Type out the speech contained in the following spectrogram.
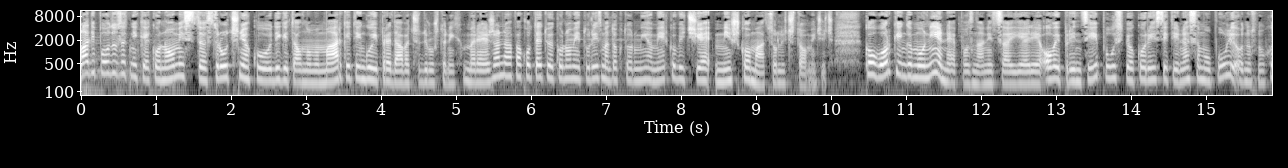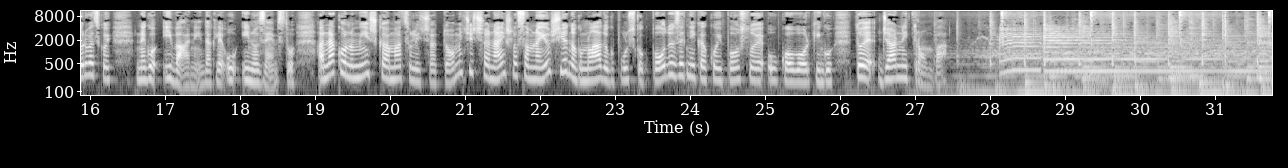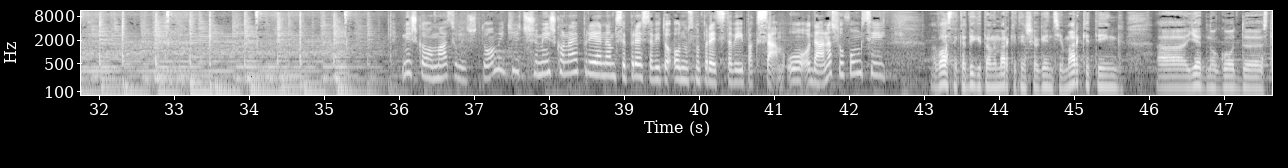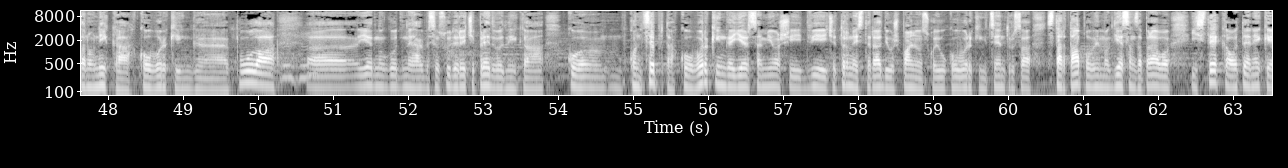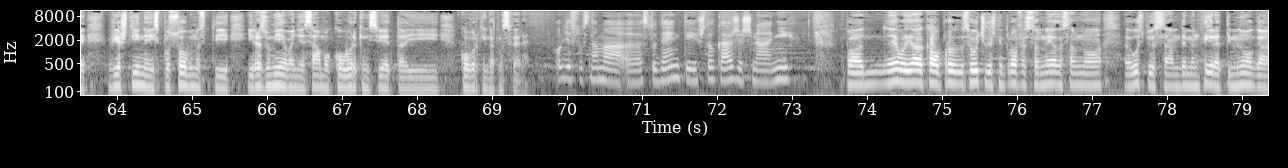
Mladi poduzetnik, ekonomist, stručnjak u digitalnom marketingu i predavač društvenih mreža na Fakultetu ekonomije i turizma dr. Mio Mirković je Miško Maculić-Tomičić. Coworking mu nije nepoznanica jer je ovaj princip uspio koristiti ne samo u Puli, odnosno u Hrvatskoj, nego i vani, dakle u inozemstvu. A nakon Miška Maculića-Tomičića naišla sam na još jednog mladog pulskog poduzetnika koji posluje u coworkingu. To je Gianni Tromba. Miško Masulić Tomičić. Miško, najprije nam se predstavi to, odnosno predstavi ipak sam. U, danas u funkciji vlasnika digitalne marketinške agencije Marketing, jednog od e, stanovnika coworking e, Pula, jednog od, ne bi se usudio reći, predvodnika koncepta coworkinga, jer sam još i 2014. radio u Španjolskoj u coworking centru sa startupovima, gdje sam zapravo istekao te neke vještine i sposobnosti i razumijevanje samog coworking svijeta i coworking atmosfere. Ovdje su s nama e, studenti, što kažeš na njih? Pa evo ja kao sveučilišni profesor nejednostavno e, uspio sam demantirati mnoga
